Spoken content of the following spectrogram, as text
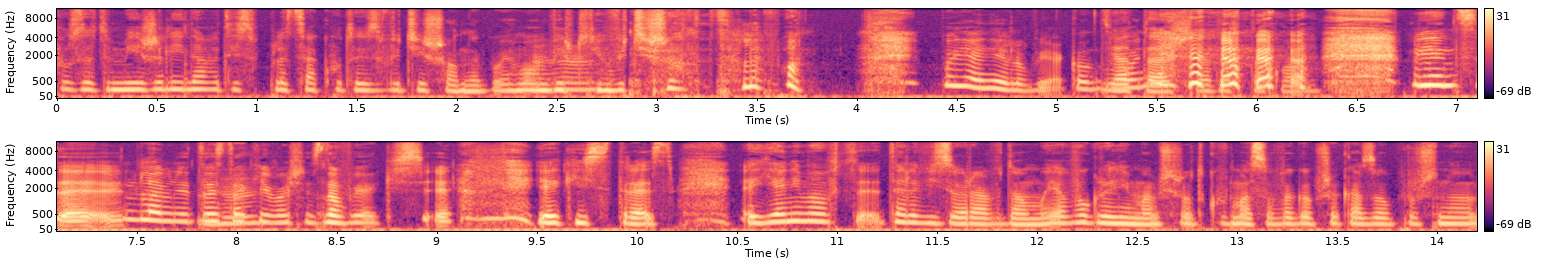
Poza tym, jeżeli nawet jest w plecaku, to jest wyciszony, bo ja mam mhm. wiecznie wyciszony telefon. Bo ja nie lubię, jak on dzwoni. Ja też, ja tak mam. Więc y, dla mnie to jest mhm. taki właśnie znowu jakiś, y, jakiś stres. Ja nie mam te telewizora w domu. Ja w ogóle nie mam środków masowego przekazu oprócz no,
